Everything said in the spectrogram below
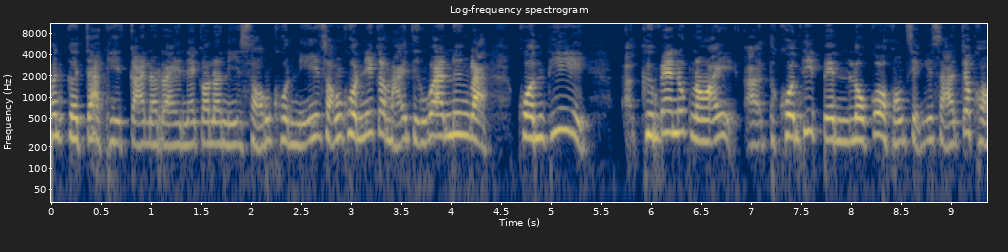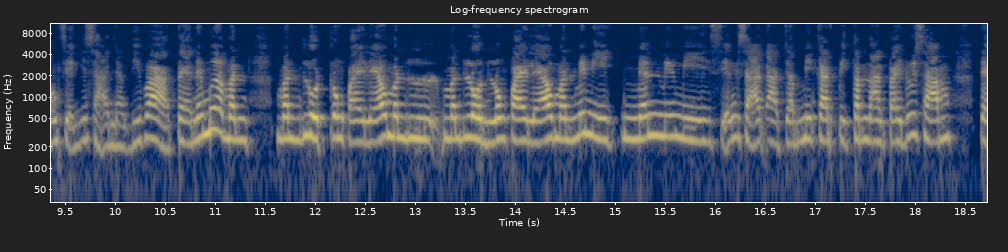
มันเกิดจากเหตุการณ์อะไรในกรณีสองคนนี้สองคนนี้ก็หมายถึงว่าหนึ่งล่ะ คนที่ คือแม่นกน้อยอคนที่เป็นโลโก้ของเสียงอีสานเจ้าของเสียงอีสานอย่างที่ว่า แต่ในเมื่อมันมันหลุดลงไปแล้วมันมันหล่นลงไปแล้ว มันไม่มีมันไม่มีเสียงอีสานอาจจะมีการปิดตำนานไปด้วยซ้ำแต่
